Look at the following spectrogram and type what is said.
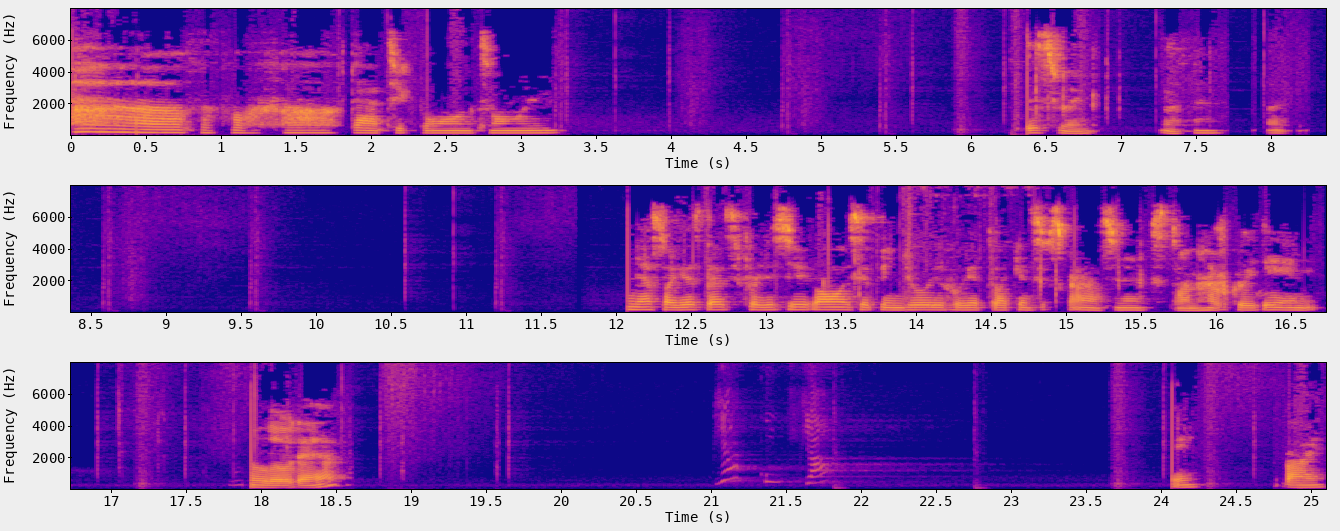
Ah, that took a long time. This ring, nothing. nothing. Yes, I guess that's for this you guys. If you enjoyed, don't forget to like and subscribe. See you next time. Have a great day and hello there. Okay, bye.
